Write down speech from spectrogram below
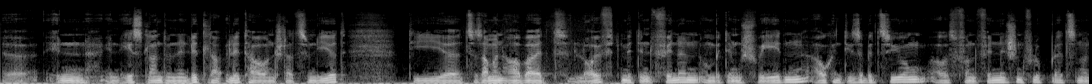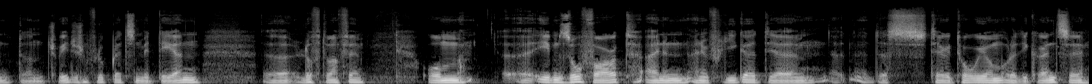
äh, in, in Estland und in Litauen stationiert. Die Zusammenarbeit läuft mit den Finnen und mit den Schweden, auch in dieser Beziehung aus von finnischen Flugplätzen und, und schwedischen Flugplätzen mit deren Luftwaffe, um eben sofort einen, einen Flieger, der äh, das Territorium oder die Grenze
